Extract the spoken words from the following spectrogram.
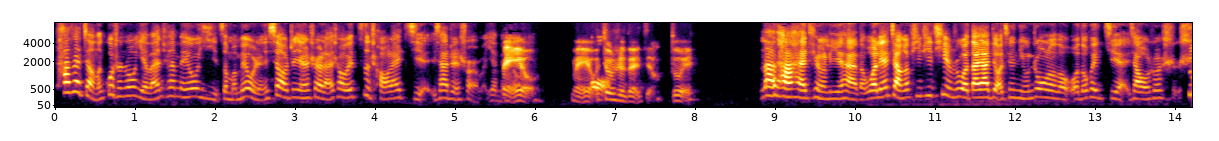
他在讲的过程中也完全没有以怎么没有人笑这件事儿来稍微自嘲来解一下这事儿吗？也没有。有，没有，哦就是在讲，对，那他还挺厉害的。我连讲个 PPT，如果大家表情凝重了的，我都会解一下。我说是是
